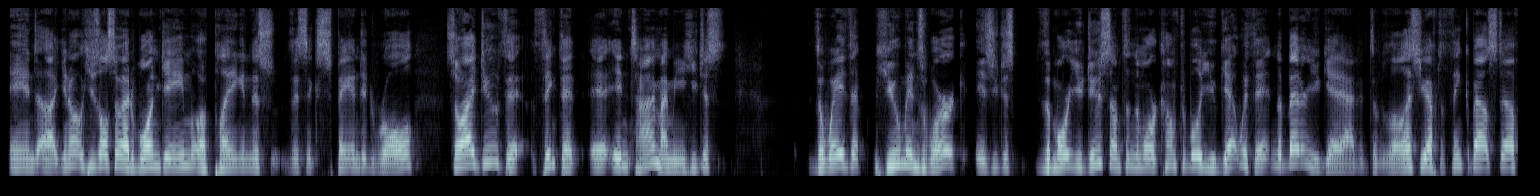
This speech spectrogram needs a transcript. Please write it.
And uh, you know, he's also had one game of playing in this this expanded role so I do th- think that in time, I mean, he just the way that humans work is you just the more you do something, the more comfortable you get with it, and the better you get at it. The less you have to think about stuff.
